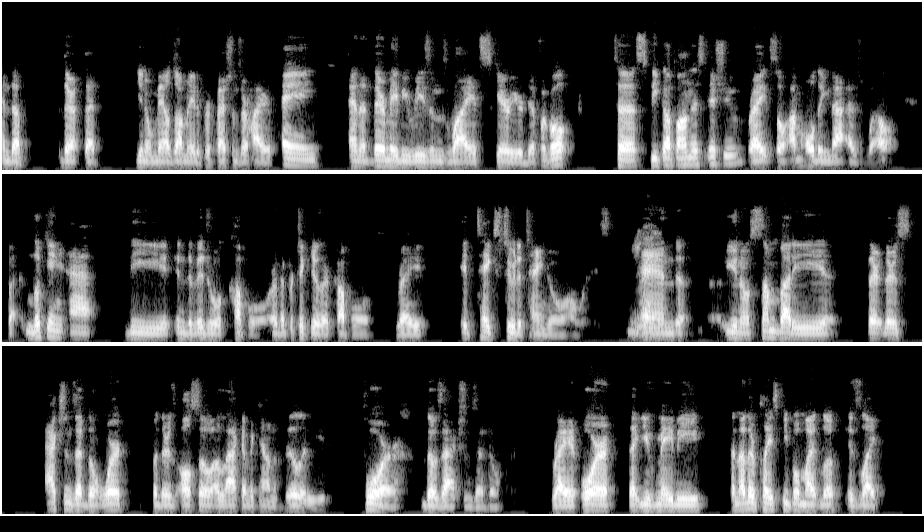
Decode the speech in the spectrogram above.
end up there that you know male dominated professions are higher paying and that there may be reasons why it's scary or difficult to speak up on this issue right? So i'm holding that as well. But looking at the individual couple or the particular couple right it takes two to tango always. And you know somebody there there's actions that don't work but there's also a lack of accountability for those actions that don't right? Or that you've maybe another place people might look is like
